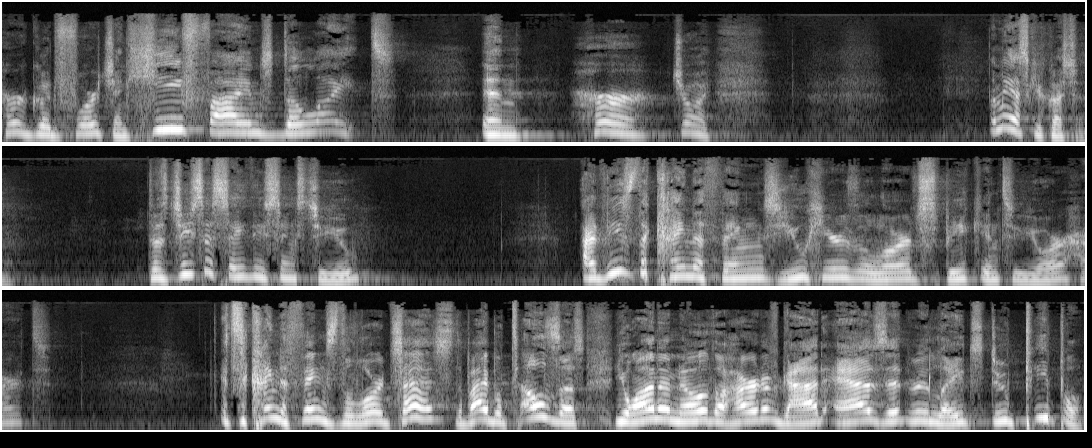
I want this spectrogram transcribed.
her good fortune. He finds delight in her joy. Let me ask you a question Does Jesus say these things to you? Are these the kind of things you hear the Lord speak into your heart? It's the kind of things the Lord says. The Bible tells us you want to know the heart of God as it relates to people.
